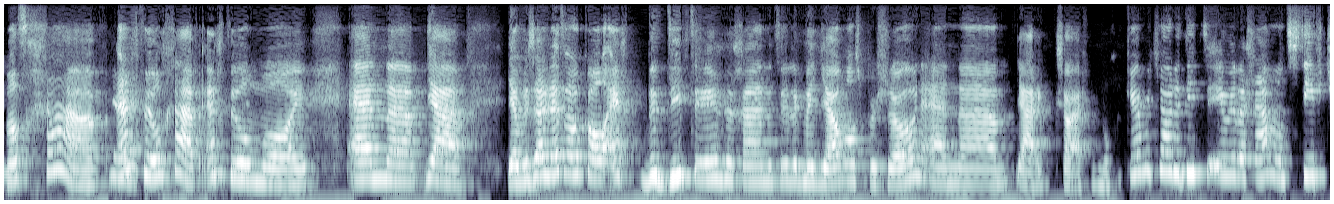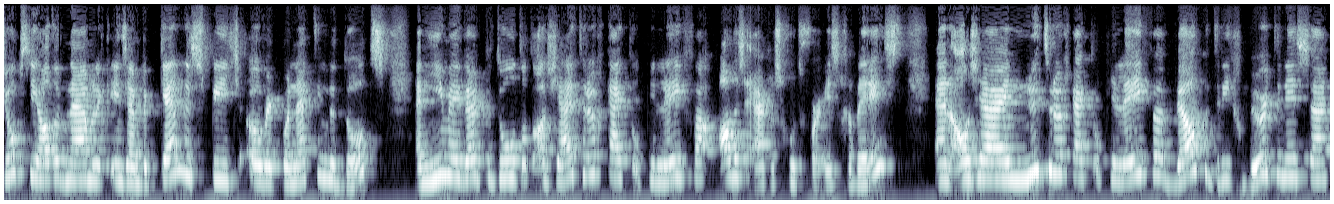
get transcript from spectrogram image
wat gaaf. Echt heel gaaf. Echt heel mooi. En uh, ja, ja, we zijn net ook al echt de diepte ingegaan natuurlijk met jou als persoon. En uh, ja, ik zou eigenlijk nog een keer met jou de diepte in willen gaan. Want Steve Jobs die had het namelijk in zijn bekende speech over connecting the dots. En hiermee werd bedoeld dat als jij terugkijkt op je leven, alles ergens goed voor is geweest. En als jij nu terugkijkt op je leven, welke drie gebeurtenissen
